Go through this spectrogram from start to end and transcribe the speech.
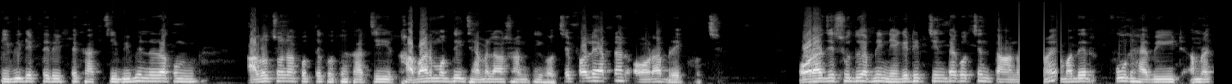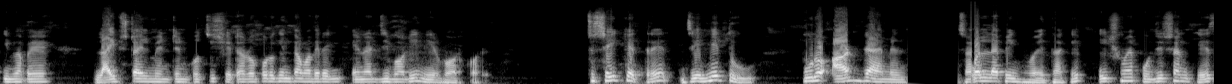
টিভি দেখতে দেখতে খাচ্ছি, বিভিন্ন রকম আলোচনা করতে করতে খাচ্ছি, খাবার মধ্যেই ঝামেলা, অশান্তি হচ্ছে, ফলে আপনার অরা ব্রেক হচ্ছে। অরা যে শুধু আপনি নেগেটিভ চিন্তা করছেন তা নয়, আমাদের ফুড হ্যাবিট আমরা কীভাবে লাইফস্টাইল মেনটেন করছি সেটার উপরও কিন্তু আমাদের এই এনার্জি বডি নির্ভর করে। তো সেই ক্ষেত্রে যেহেতু পুরো আর্ট ডায়মেনশন ওভারল্যাপিং হয়ে থাকে, এই সময় পজিশন কেস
